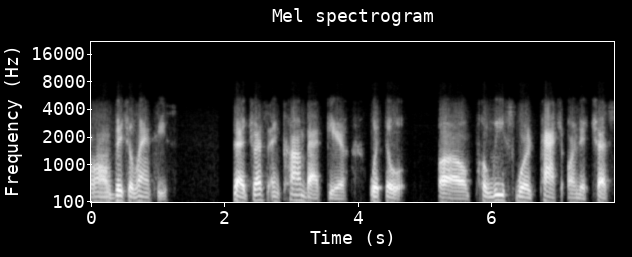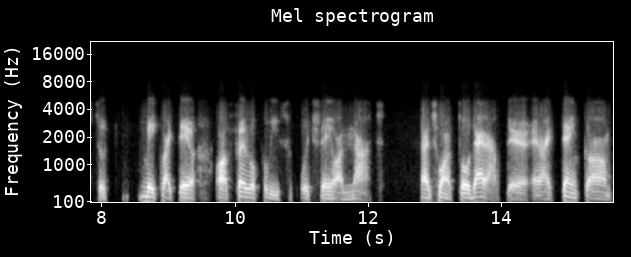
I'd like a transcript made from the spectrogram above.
um, vigilantes that dress in combat gear with the uh, police word patch on their chest to make like they are federal police, which they are not. I just want to throw that out there, and I think um,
